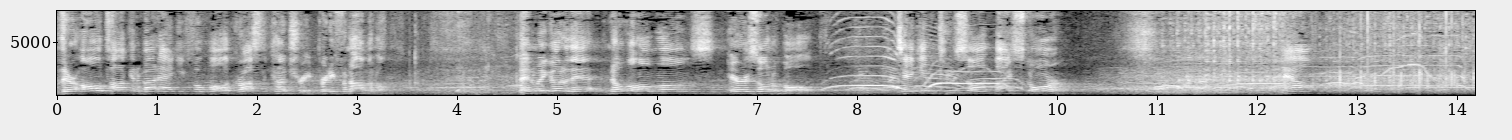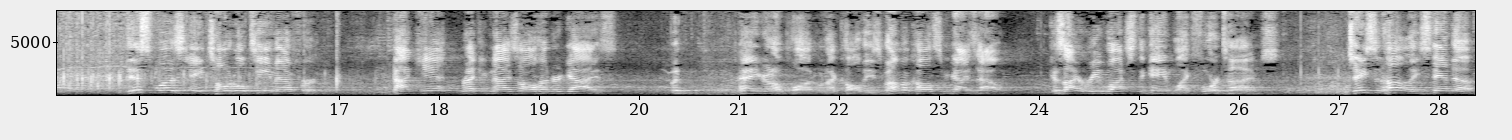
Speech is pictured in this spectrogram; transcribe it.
They're all talking about Aggie football across the country. Pretty phenomenal. Then we go to the Nova Home Loans Arizona Bowl, taking Tucson by storm. Now, this was a total team effort. Now, I can't recognize all 100 guys, but now you're going to applaud when I call these, but I'm going to call some guys out because I rewatched the game like four times. Jason Huntley, stand up.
